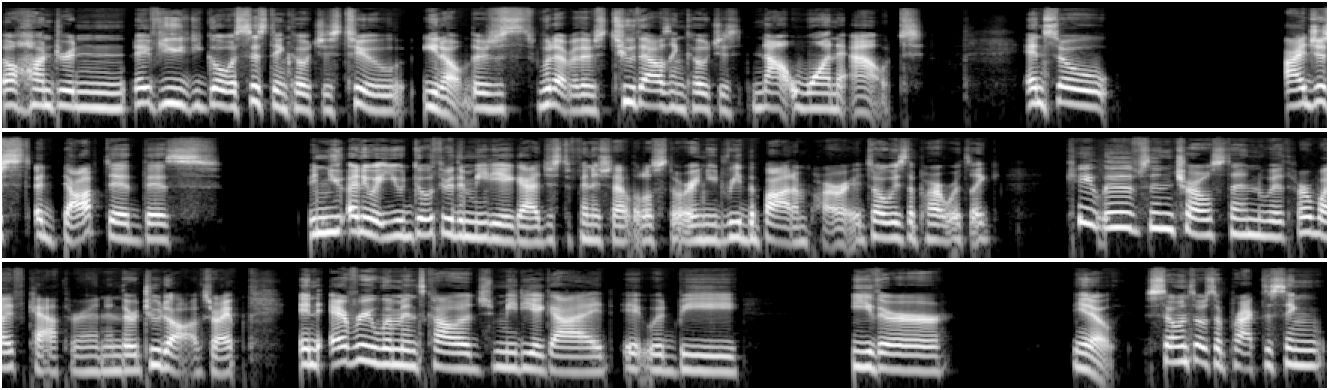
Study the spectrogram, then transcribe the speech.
a hundred and if you, you go assistant coaches too, you know, there's whatever, there's 2,000 coaches, not one out. And so I just adopted this and you anyway, you'd go through the media guide just to finish that little story, and you'd read the bottom part. Right? It's always the part where it's like, Kate lives in Charleston with her wife Catherine and their two dogs. Right? In every women's college media guide, it would be either, you know, so and so's a practicing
